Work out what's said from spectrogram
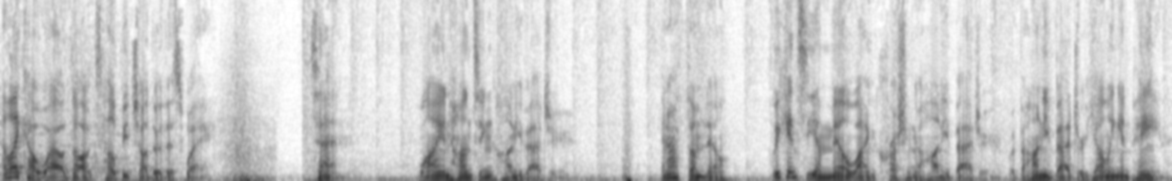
I like how wild dogs help each other this way. 10. Lion hunting honey badger. In our thumbnail, we can see a male lion crushing a honey badger, with the honey badger yelling in pain.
